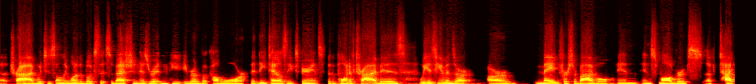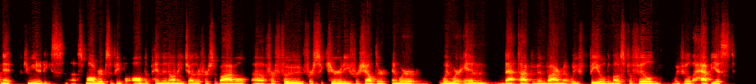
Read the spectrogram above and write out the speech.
uh, Tribe, which is only one of the books that Sebastian has written, he, he wrote a book called War that details the experience. But the point of Tribe is we as humans are are made for survival in in small groups of tight knit communities, uh, small groups of people, all dependent on each other for survival, uh, for food, for security, for shelter. And we're when we're in that type of environment, we feel the most fulfilled. We feel the happiest,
